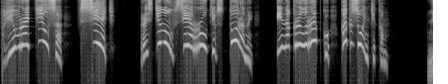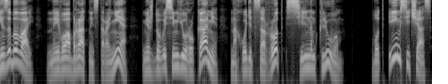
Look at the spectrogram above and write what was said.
превратился в сеть, растянул все руки в стороны и накрыл рыбку, как зонтиком. Не забывай, на его обратной стороне, между восемью руками, находится рот с сильным клювом. Вот им сейчас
